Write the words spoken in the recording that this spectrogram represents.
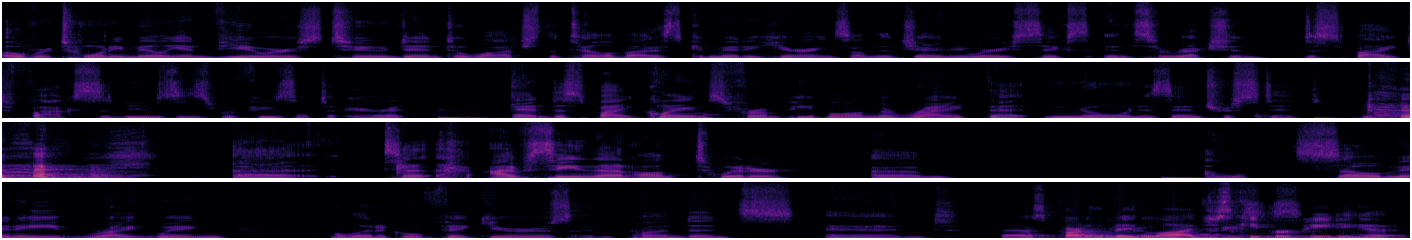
Over 20 million viewers tuned in to watch the televised committee hearings on the January 6th insurrection, despite Fox News' refusal to air it and despite claims from people on the right that no one is interested, uh, to, I've seen that on Twitter. Um, so many right wing political figures and pundits and that's part of the big lie. Just keep repeating it.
